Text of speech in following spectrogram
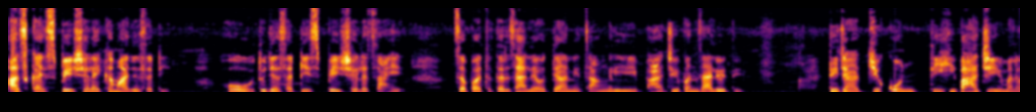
आज काय स्पेशल आहे का माझ्यासाठी? हो तुझ्यासाठी स्पेशलच आहे. चपात्या तर झाल्या होत्या आणि चांगली भाजी पण झाली होती. तिच्या हातची कोणतीही भाजी मला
